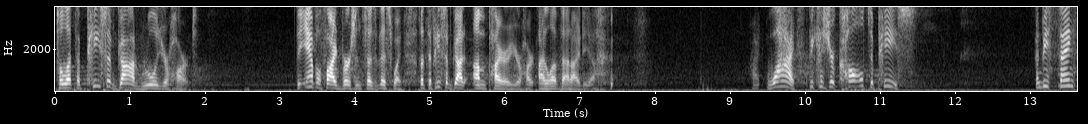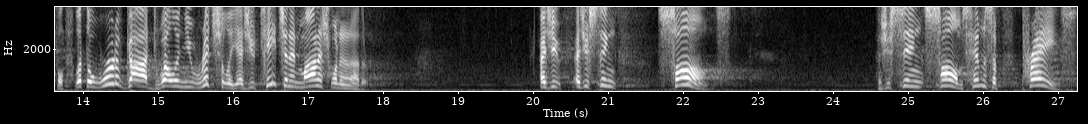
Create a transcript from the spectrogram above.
to let the peace of God rule your heart. The Amplified Version says it this way let the peace of God umpire your heart. I love that idea. right? Why? Because you're called to peace and be thankful. Let the Word of God dwell in you richly as you teach and admonish one another. As you, as you sing songs, as you sing psalms, hymns of praise.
